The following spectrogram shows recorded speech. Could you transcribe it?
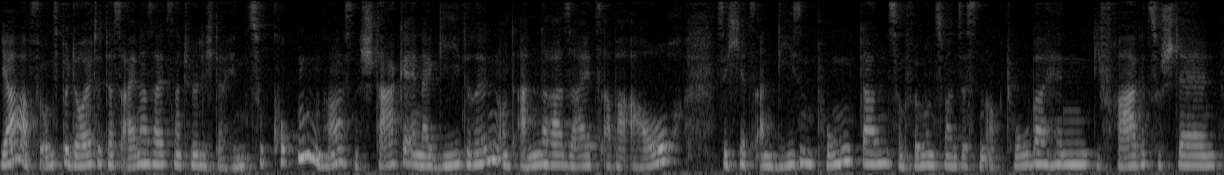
ja, für uns bedeutet das einerseits natürlich dahin zu gucken, ne, ist eine starke Energie drin und andererseits aber auch sich jetzt an diesem Punkt dann zum 25. Oktober hin die Frage zu stellen,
